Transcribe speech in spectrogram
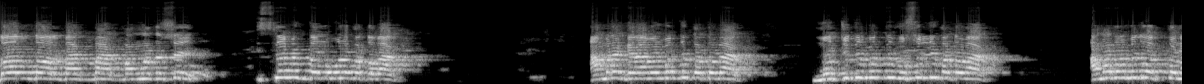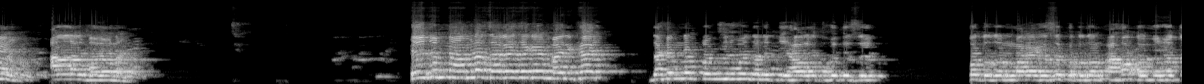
দল দল, বাঘ বাঘ, বাংলাদেশে ইসলামিক দলগুলো কত ভাগ আমরা গ্রামের মধ্যে কত মসজিদের মধ্যে মুসল্লি কত আমাদের মধ্যে ঐক্য নাই, আল্লাহর ভয় নাই। এই জন্য আমরা জায়গায় জায়গায় মার খাই। দেখেন না ময়দানে কি হালত হইতেছে? কতজন মারা গেছে, কতজন আহত, নিহত?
